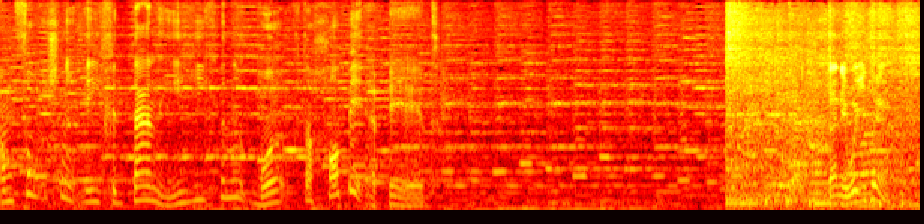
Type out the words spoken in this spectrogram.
Unfortunately for Danny, he couldn't work the Hobbit a beard. Danny, what are you doing?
